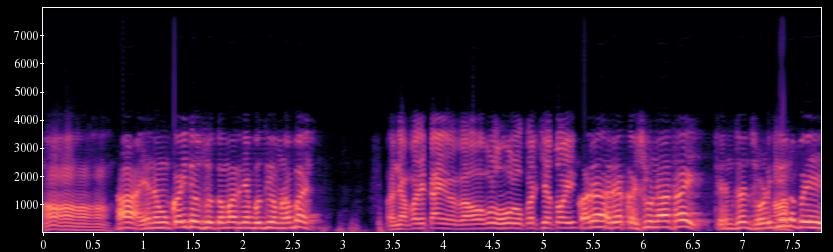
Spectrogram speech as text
હા હા હા હા. હા એને હું કહી દઉં છું તમારે ત્યાં બધું હમણાં બસ. અને પછી કઈ ઓળું ઓળું કરશે તોય? અરે અરે કશું ના થાય. ટેન્શન છોડી દો ને ભાઈ.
